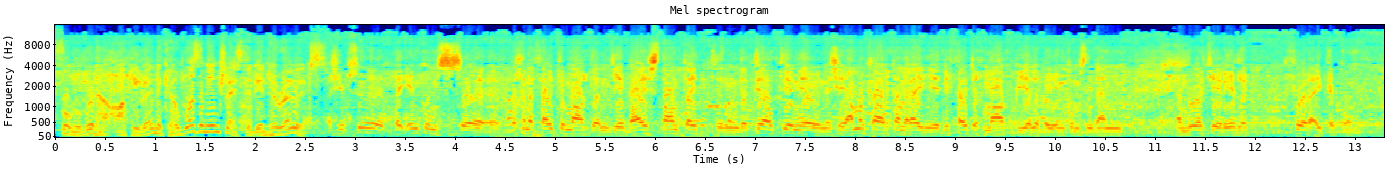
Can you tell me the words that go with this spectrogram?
Former winner RP Reneker wasn't interested in heroics. As jy op so 'n byeenkoms uh, begin 'n fout te maak dan jy baie standtyd en dit tel teen jou en as jy almekaar kan ry en jy het nie foute gemaak by hele byeenkomste dan dan behoort jy redelik vooruit te kom.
